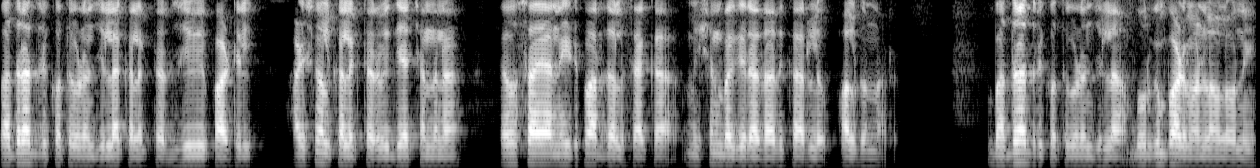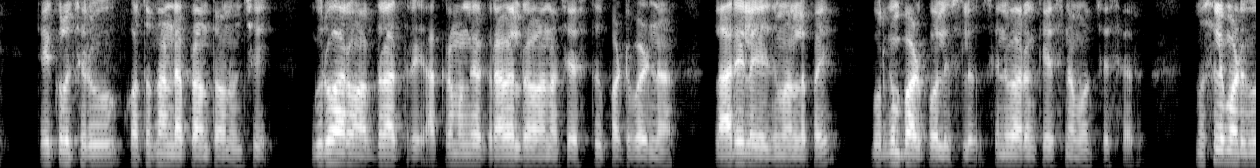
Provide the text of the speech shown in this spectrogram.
భద్రాద్రి కొత్తగూడెం జిల్లా collector G V Patil additional collector Vidyachandana వ్యవసాయ నీటిపారుదల శాఖ మిషన్ భగీరథ అధికారులు పాల్గొన్నారు. భద్రాద్రి కొత్తగూడెం జిల్లా బూర్గంపాడు మండలంలోని టేకుల చెరువు కొత్తతండా ప్రాంతం నుంచి గురువారం అర్ధరాత్రి అక్రమంగా గ్రావెల్ రవాణా చేస్తూ పట్టుబడిన లారీల యజమానులపై బుర్గంపాడు పోలీసులు శనివారం కేసు నమోదు చేశారు. ముసలిమడుగు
